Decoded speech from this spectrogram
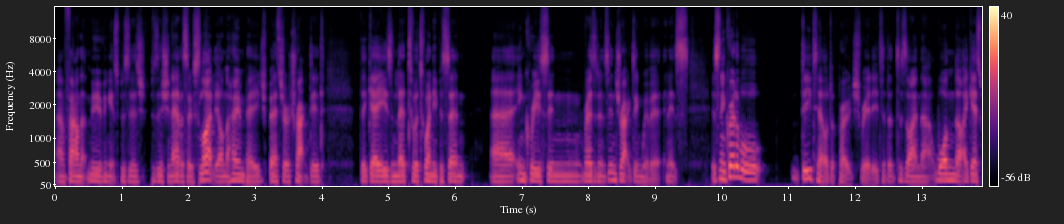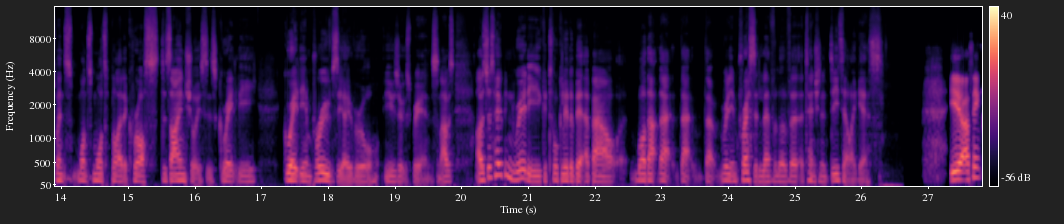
and found that moving its posi- position ever so slightly on the homepage better attracted the gaze and led to a 20% uh, increase in residents interacting with it. And it's it's an incredible detailed approach really to the design that one that I guess once once multiplied across design choices greatly greatly improves the overall user experience. And I was I was just hoping really you could talk a little bit about well that that that that really impressive level of uh, attention to detail I guess. Yeah, I think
